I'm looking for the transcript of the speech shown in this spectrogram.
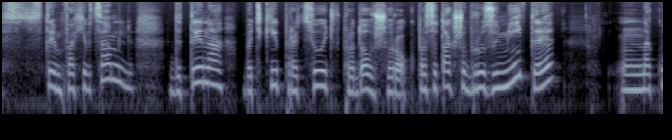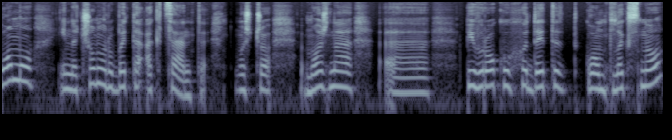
з тим фахівцем дитина, батьки працюють впродовж року. Просто так, щоб розуміти, на кому і на чому робити акценти. Тому що можна е, півроку ходити комплексно,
